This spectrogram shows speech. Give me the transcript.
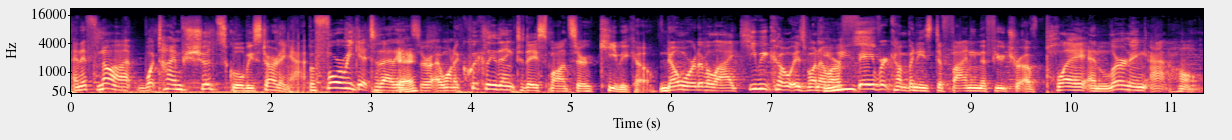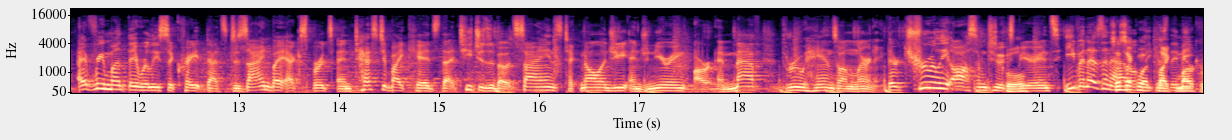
And if not, what time should school be starting at? Before we get to that Okay. answer, I want to quickly thank today's sponsor, KiwiCo. No word of a lie, KiwiCo is one of our favorite companies defining the future of play and learning at home. Every month they release a crate that that's designed by experts and tested by kids that teaches about science, technology, engineering, art, and math through hands-on learning. They're truly awesome to Cool. experience, even as an Sounds like adult, what, because like, they Mark make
